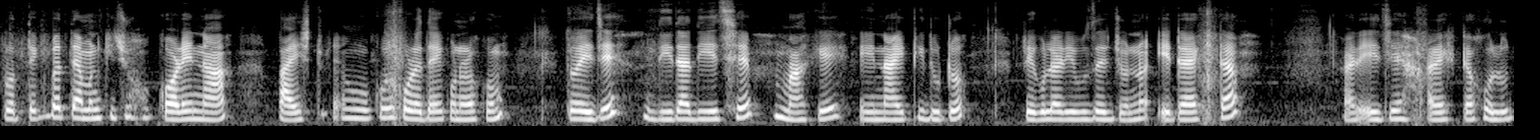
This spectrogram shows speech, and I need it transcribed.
প্রত্যেকবার তেমন কিছু করে না। পায়েস করে দেয় কোনো রকম। তো এই যে দিদা দিয়েছে মাকে এই নাইটি দুটো রেগুলার ইউজের জন্য। এটা একটা আর এই যে আরেকটা হলুদ।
